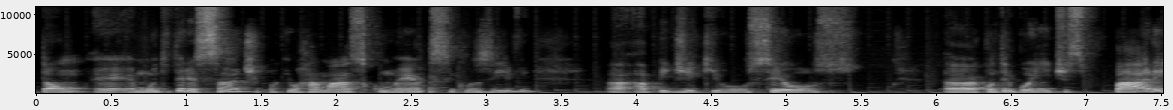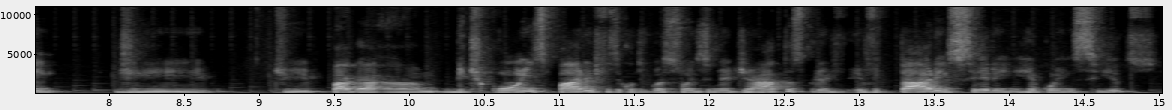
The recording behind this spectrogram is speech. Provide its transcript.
Então é, é, muito interessante porque o Hamas começa, inclusive, a, a pedir que os seus uh, contribuintes parem de, de pagar uh, bitcoins, parem de fazer contribuições imediatas para evitarem serem reconhecidos,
